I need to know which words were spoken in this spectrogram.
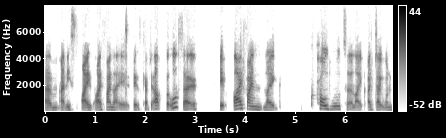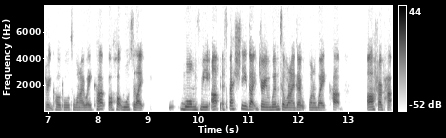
Um, at least I I find that it, it's kept it up. But also, it I find like cold water like I don't want to drink cold water when I wake up, but hot water like warms me up, especially like during winter when I don't want to wake up after I've had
